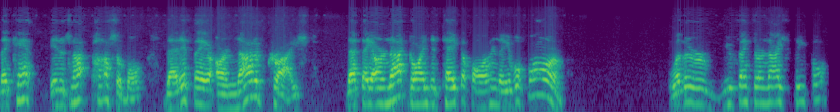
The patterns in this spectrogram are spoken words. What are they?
they can't, it is not possible that if they are not of Christ, that they are not going to take upon an evil form. Whether you think they're nice people,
